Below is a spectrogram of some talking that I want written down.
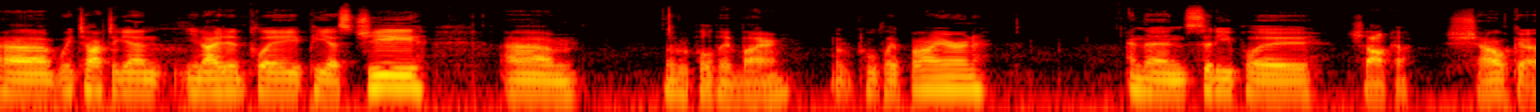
Uh, we talked again. United play PSG. Um, Liverpool play Bayern. Liverpool play Bayern, and then City play Schalke. Schalke.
